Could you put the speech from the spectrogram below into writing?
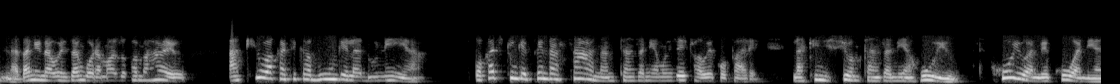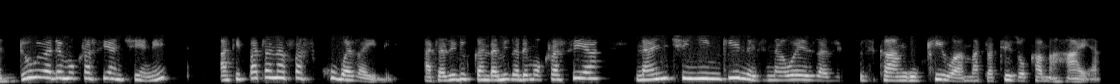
nadhani na wenzangu wana mawazo kama hayo, akiwa katika bunge la dunia, wakati tungependa sana mtanzania mwenzetu aweko pale, lakini sio mtanzania huyu. Huyu amekuwa ni adui wa demokrasia nchini. Akipata nafasi kubwa zaidi, atazidi kukandamiza demokrasia na nchi nyingine zinaweza zikaangukiwa matatizo kama haya.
